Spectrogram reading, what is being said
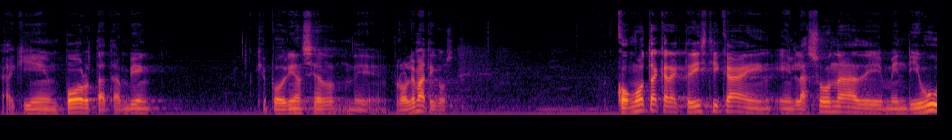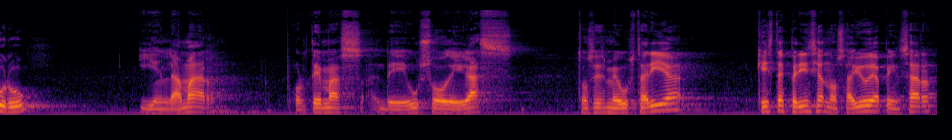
aquí en Porta también, que podrían ser eh, problemáticos. Con otra característica en, la zona de Mendiburu y en la mar, por temas de uso de gas. Entonces me gustaría que esta experiencia nos ayude a pensar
